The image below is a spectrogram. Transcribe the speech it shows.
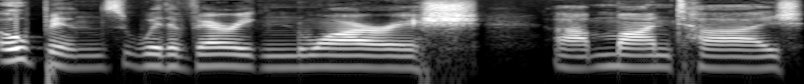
opens with a very noirish uh, montage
